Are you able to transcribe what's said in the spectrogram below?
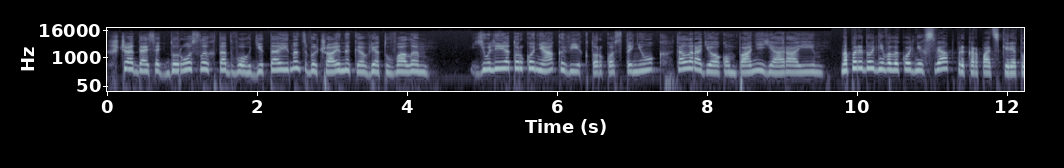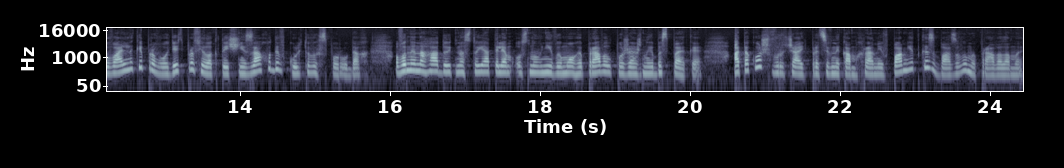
Ще 10 дорослих та двох дітей надзвичайники врятували. Юлія Торконяк, Віктор Костенюк, телерадіокомпанія Раї. Напередодні великодніх свят прикарпатські рятувальники проводять профілактичні заходи в культових спорудах. Вони нагадують настоятелям основні вимоги правил пожежної безпеки, а також вручають працівникам храмів пам'ятки з базовими правилами.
